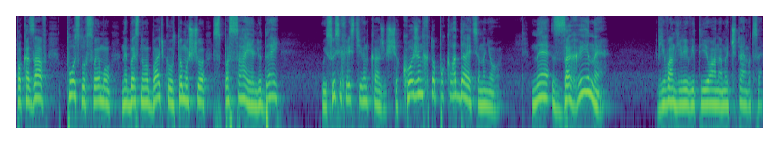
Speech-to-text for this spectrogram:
показав послуг своєму небесному батьку в тому, що спасає людей. У Ісусі Христі Він каже, що кожен, хто покладається на нього, не загине. В Євангелії від Іоанна ми читаємо це,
